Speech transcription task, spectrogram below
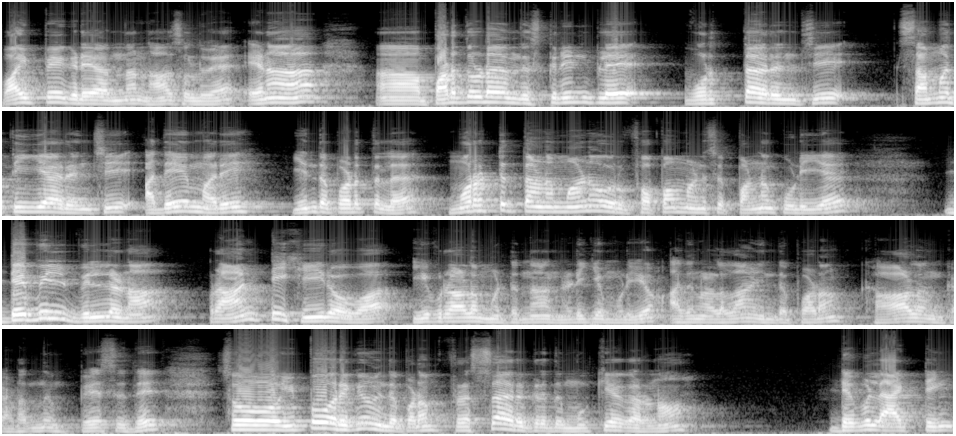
வாய்ப்பே கிடையாதுன்னு தான் நான் சொல்லுவேன். ஏன்னா படத்தோட அந்த ஸ்க்ரீன் ப்ளே ஒர்த்தாக இருந்துச்சு செம தீயாக இருந்துச்சு. அதே மாதிரி இந்த படத்தில் முரட்டுத்தனமான ஒரு பர்ஃபார்மன்ஸை பண்ணக்கூடிய டெவில் வில்லனா ஒரு ஆன்டி ஹீரோவாக இவரால் மட்டும்தான் நடிக்க முடியும். அதனால தான் இந்த படம் காலம் கடந்து பேசுது. ஸோ இப்போ வரைக்கும் இந்த படம் ஃப்ரெஷ்ஷாக இருக்கிறது முக்கிய காரணம் டெவில் ஆக்டிங்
